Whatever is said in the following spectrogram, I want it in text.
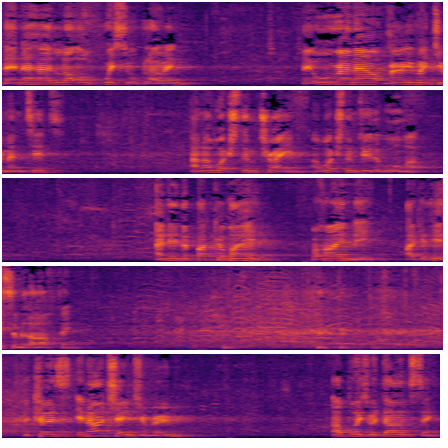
Then I heard a lot of whistle blowing. They all ran out very regimented. And I watched them train. I watched them do the warm up. And in the back of my behind me, I could hear some laughing. because in our changing room, our boys were dancing.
